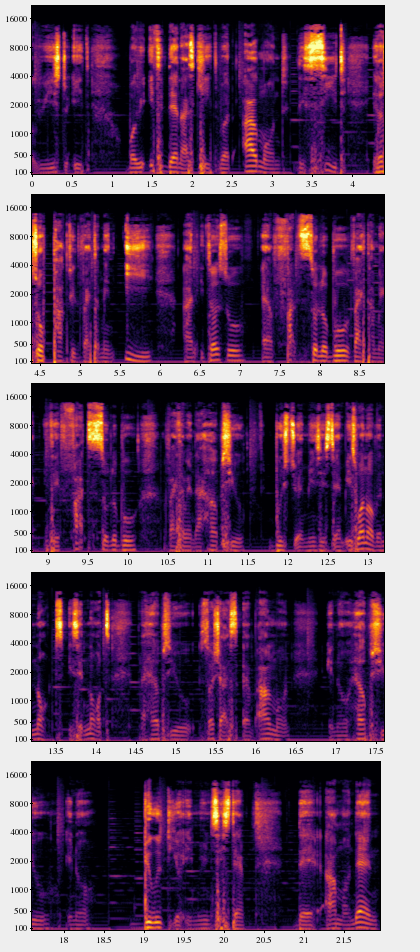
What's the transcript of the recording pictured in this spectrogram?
we used to eat but we eat it then as kids. But almond the seed is also packed with vitamin e and it's also a fat soluble vitamin. It's a fat soluble vitamin that helps you boost your immune system. It's one of the nuts. It's a nut that helps you such as um, almond you know helps you you know build your immune system. The almond then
